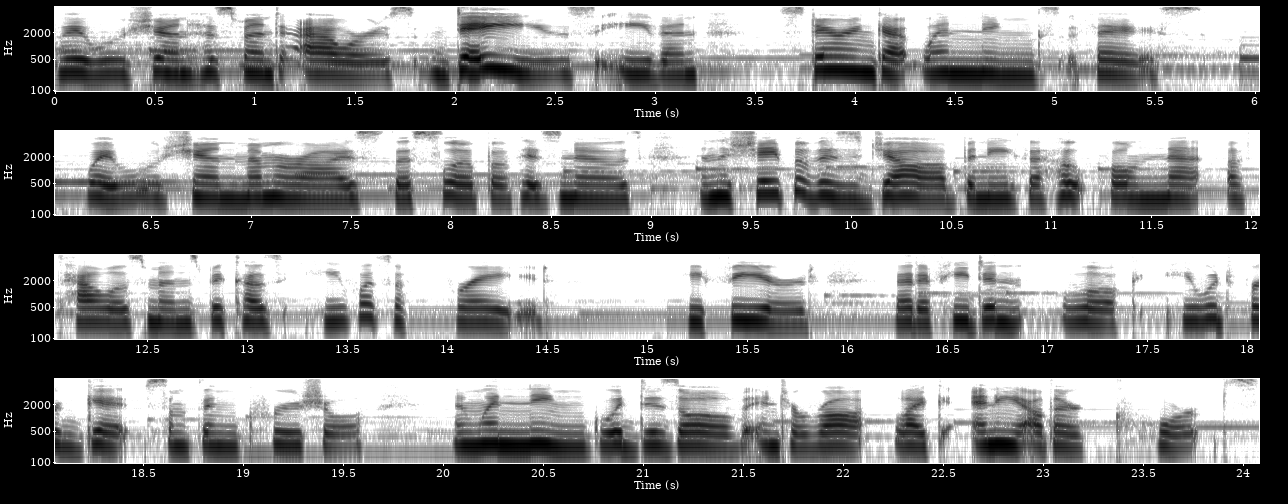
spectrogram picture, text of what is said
Wei Wuxian has spent hours, days even, staring at Wen Ning's face. Wei Wuxian memorized the slope of his nose and the shape of his jaw beneath a hopeful net of talismans because he was afraid. He feared that if he didn't look, he would forget something crucial, and Wen Ning would dissolve into rot like any other corpse.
